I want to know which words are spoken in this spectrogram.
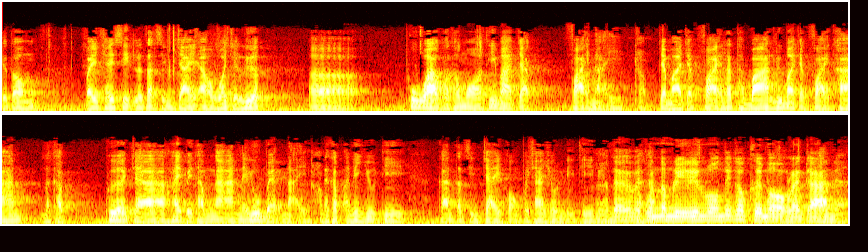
จะต้องไปใช้สิทธิ์และตัดสินใจเอาว่าจะเลือกเอ่อผู้ว่ากทมที่มาจาก ฝ่ายไหนครับจะมาจากฝ่ายรัฐบาลหรือมาจากฝ่ายค้านนะครับ เพื่อจะให้ไปทำงานในรูปแบบไหนนะครับ อันนี้อยู่ที่การตัดสินใจของประชาชนอีกทีหนึงแต่แต่นะคคุรับณดำรีรินวงศ์ที่เขาเคยมาออกรายการเนี่ย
